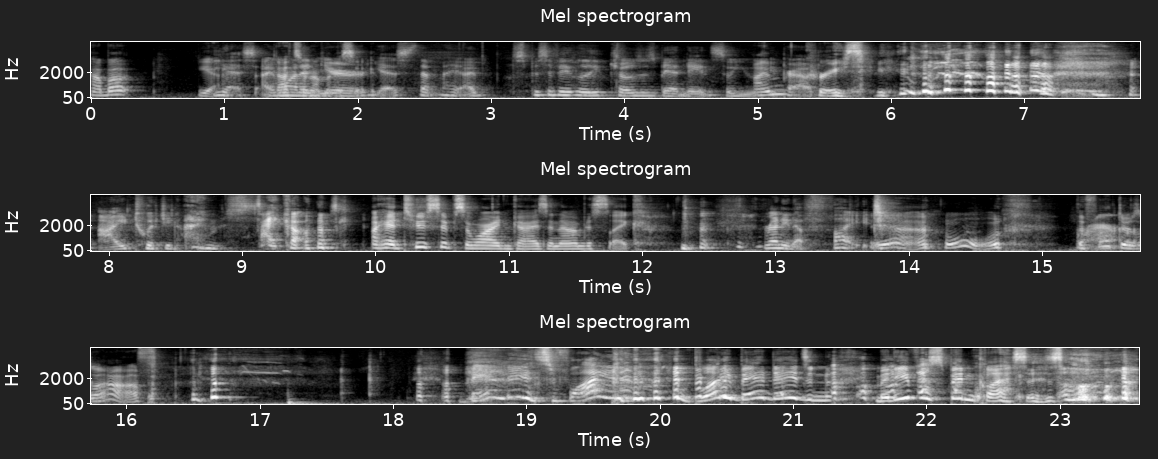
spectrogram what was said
How about? Yeah. Yes, I that's wanted your yes. That my, I specifically chose his band aids so you would I'm be proud. crazy. Eye twitching. I'm a psycho. I I had two sips of wine, guys, and now I'm just like, ready to fight. yeah, ooh, the filter's off. Band aids flying. Bloody band-aids and medieval spin classes. oh my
